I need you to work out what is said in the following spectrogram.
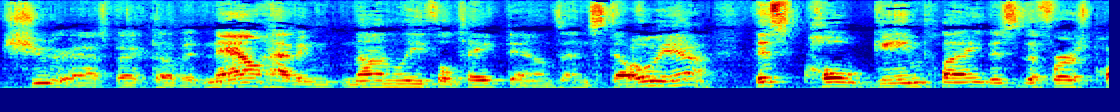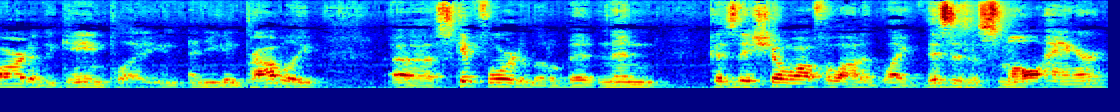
shooter aspect of it, now having non lethal takedowns and stealth. Oh, mission. yeah. This whole gameplay, this is the first part of the gameplay, and you can probably uh, skip forward a little bit and then, because they show off a lot of, like, this is a small hangar.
